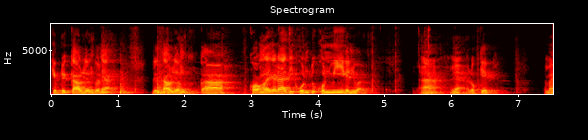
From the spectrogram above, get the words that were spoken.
เก็บด้วยกาวเหลืองตัวเนี้ยหรือกาวเหลืองอ่า ของอะไรก็ได้ที่คนทุกคนมีกันอยู่อะอ่า เนี่ยเราเก็บเห็นไหม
